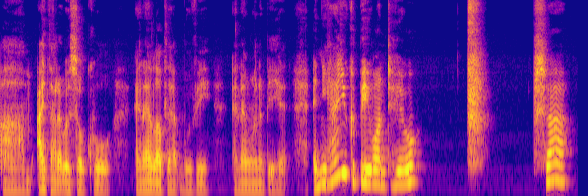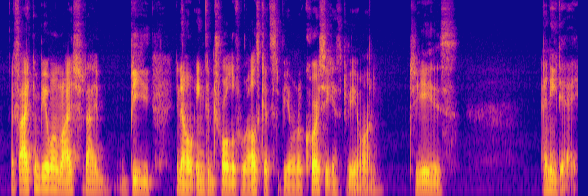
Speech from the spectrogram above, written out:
um, I thought it was so cool and I love that movie and I want to be it. And yeah, you could be one too. If I can be one, why should I be, you know, in control of who else gets to be one? Of course he gets to be one. Jeez. Any day.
